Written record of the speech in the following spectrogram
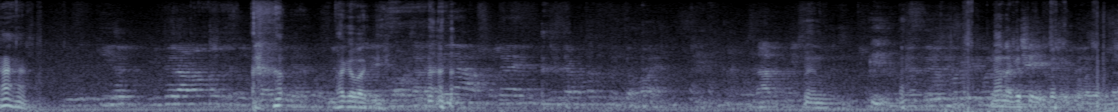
হ্যাঁ হ্যাঁ। ভাগাভাগি না না বেশি বেশি বলা যাবে না।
